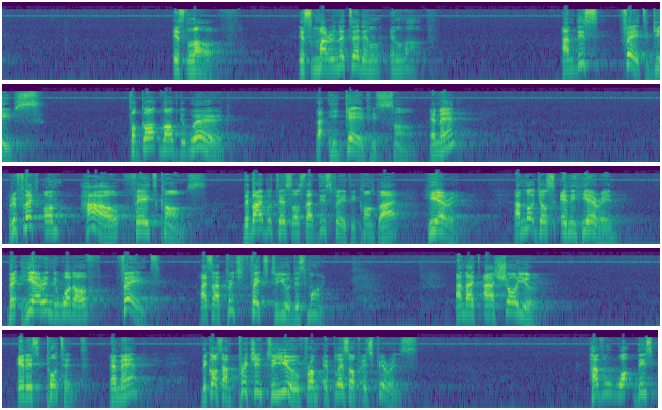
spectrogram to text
is love. It's marinated in, in love. And this faith gives. For God loved the word that he gave his son. Amen? Reflect on how faith comes. The Bible tells us that this faith it comes by hearing. And not just any hearing, but hearing the word of faith. As I preach faith to you this morning. And I, I assure you, it is potent. Amen? Because I'm preaching to you from a place of experience. Having walked this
